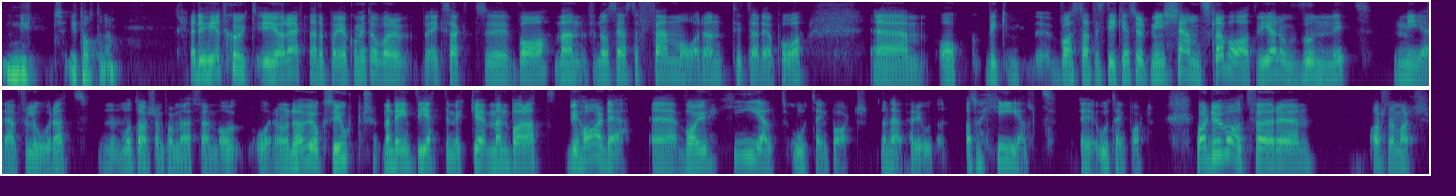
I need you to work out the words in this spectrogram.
nytt i Tottenham. Ja, det är helt sjukt. Jag räknade på, jag kommer inte ihåg vad det exakt eh, var, men för de senaste fem åren tittade jag på. Um, och vilk, vad statistiken ser ut. Min känsla var att vi har nog vunnit mer än förlorat mot Arsenal på de här fem åren. Och det har vi också gjort, men det är inte jättemycket. Men bara att vi har det eh, var ju helt otänkbart den här perioden. Alltså helt eh, otänkbart. Vad har du valt för eh, Arsenal-match?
